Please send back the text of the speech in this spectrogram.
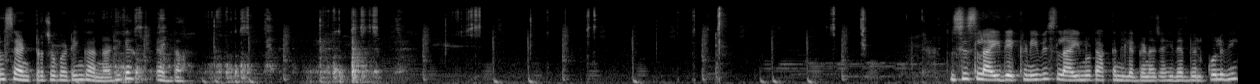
ਇਹਨੂੰ ਸੈਂਟਰ ਚੋਂ ਕਟਿੰਗ ਕਰਨਾ ਠੀਕ ਹੈ? ਐਦਾਂ ਤੁਸੀਂ ਸਲਾਈ ਦੇਖਣੀ ਵੀ ਸਲਾਈ ਨੂੰ ਟੱਕ ਨਹੀਂ ਲੱਗਣਾ ਚਾਹੀਦਾ ਬਿਲਕੁਲ ਵੀ।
